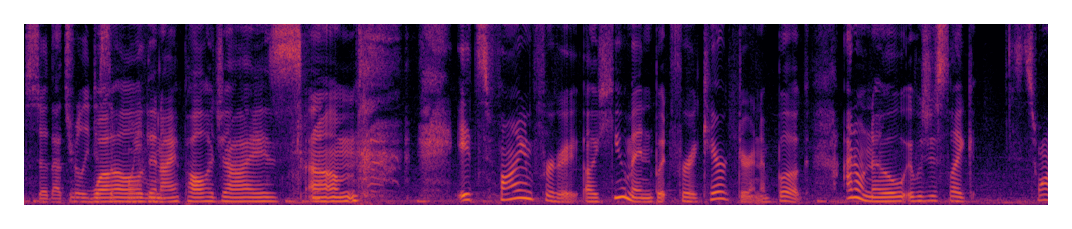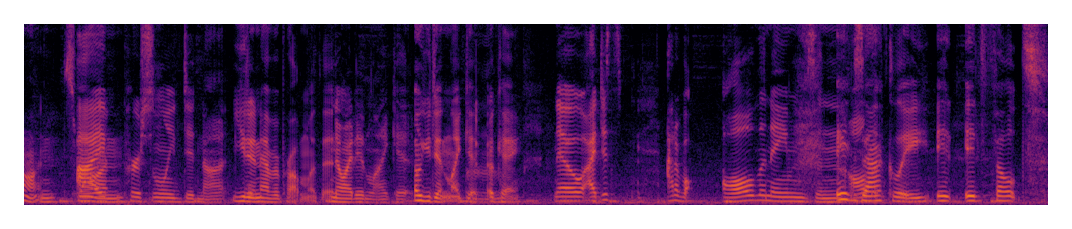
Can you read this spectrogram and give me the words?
so that's really Well, then I apologize. um, it's fine for a, a human, but for a character in a book, I don't know. It was just like Swan, Swan. I personally did not. you didn't have a problem with it. No, I didn't like it. Oh, you didn't like it. Okay. No, I just out of all the names and all the- Exactly. It it felt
